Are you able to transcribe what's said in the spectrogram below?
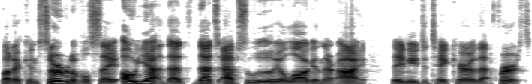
But a conservative will say, oh, yeah, that's, that's absolutely a log in their eye. They need to take care of that first.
